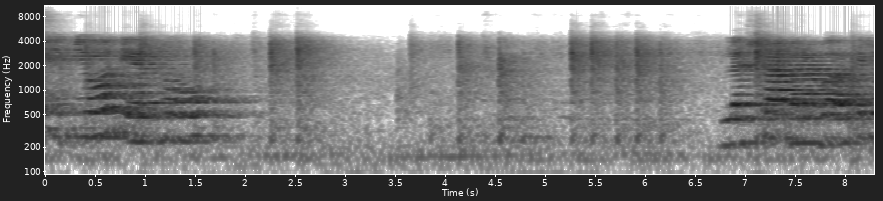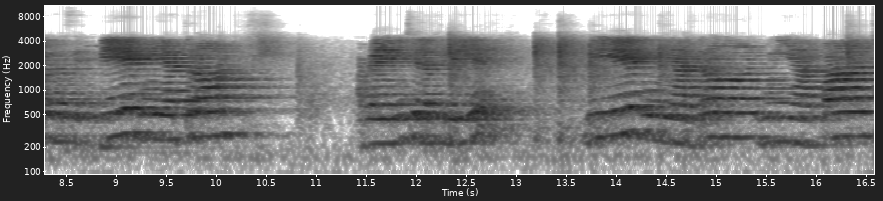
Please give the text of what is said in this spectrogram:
સિત્યોતેર નો લસા બરાબર કેટલો થશે? બે ગુણ્યા ત્રણ. આપણે નીચે લખી લઈએ. બે ગુણ્યા ત્રણ ગુણ્યા પાંચ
